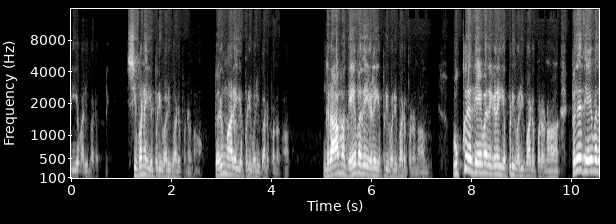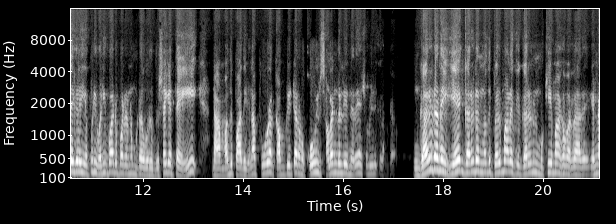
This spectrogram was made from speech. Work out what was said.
நீங்க வழிபாடு பண்ணி. சிவனை எப்படி வழிபாடு பண்ணணும்? பெருமாளை எப்படி வழிபாடு பண்ணணும்? கிராம தேவதைகளை எப்படி வழிபாடு பண்ணணும்? உக்கிர தேவதைகளை எப்படி வழிபாடு பண்ணணும்? பிற தேவதைகளை எப்படி வழிபாடு பண்ணணும்ன்ற ஒரு விஷயத்தை நாம் வந்து பாத்தீங்கன்னா பூரா கம்ப்ளீட்டா நம்ம கோவில் சலங்கள்லயே நிறைய சொல்லியிருக்கிறாங்க. கருடனை ஏன் கருடன் வந்து பெருமாளுக்கு கருடன் முக்கியமாக வர்றாரு? என்ன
